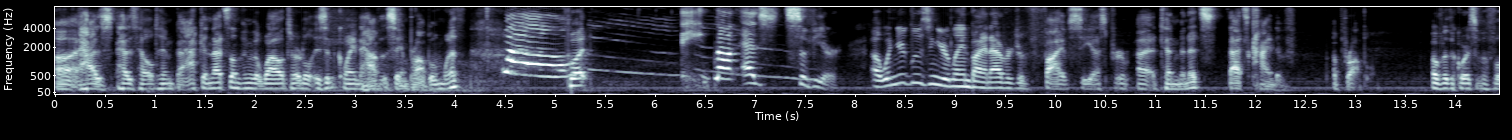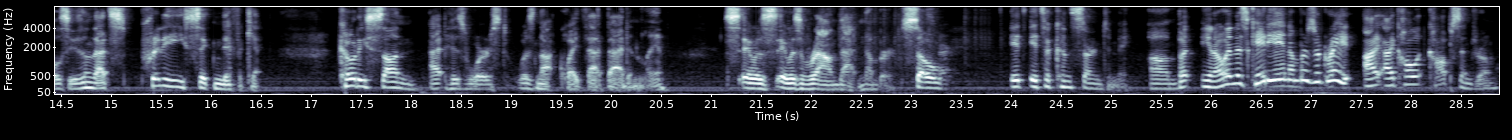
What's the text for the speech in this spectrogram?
uh, has has held him back, and that's something that Wild Turtle isn't going to have the same problem with. Well, but not as severe. Uh, when you're losing your lane by an average of five CS per uh, 10 minutes, that's kind of a problem. Over the course of a full season, that's pretty significant. Cody's Sun at his worst was not quite that bad in lane. It was it was around that number. So it, it's a concern to me. Um, but you know, and his KDA numbers are great. I, I call it cop syndrome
